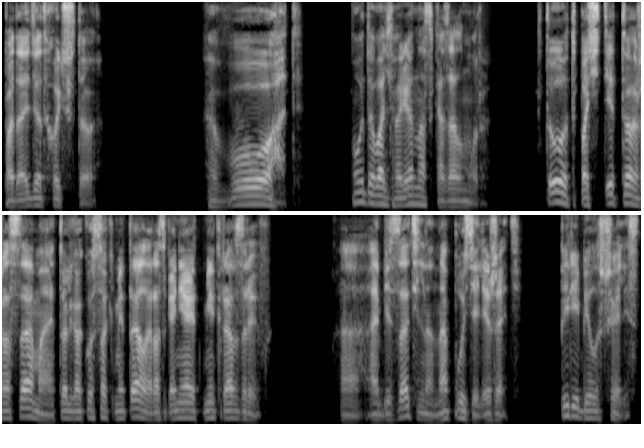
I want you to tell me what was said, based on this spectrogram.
Подойдет хоть что». «Вот», — удовлетворенно сказал Мур. «Тут почти то же самое, только кусок металла разгоняет микровзрыв. А обязательно на пузе лежать?» — перебил Шелест.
